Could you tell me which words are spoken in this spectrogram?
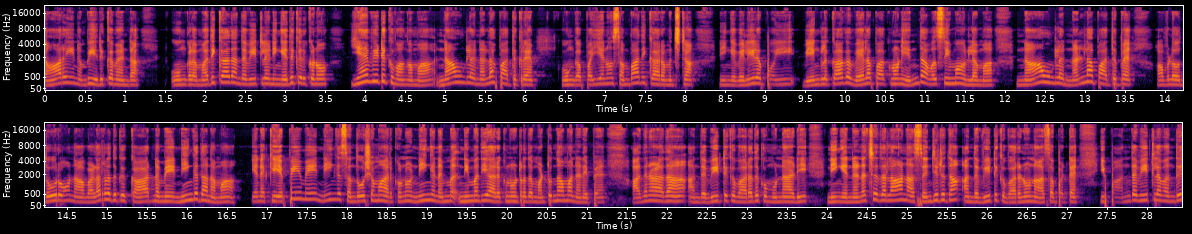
யாரையும் நம்பி இருக்க வேண்டாம். உங்களை மதிக்காத அந்த வீட்டில் நீங்கள் எதுக்கு இருக்கணும்? என் வீட்டுக்கு வாங்கம்மா. நான் உங்களை நல்லா பார்த்துக்கிறேன் உங்கள் பையனும் சம்பாதிக்க ஆரம்பிச்சிட்டான். நீங்கள் வெளியில் போய் எங்களுக்காக வேலை பார்க்கணுன்னு எந்த அவசியமும் இல்லைம்மா. நான் உங்களை நல்லா பார்த்துப்பேன் அவ்வளோ தூரம் நான் வளர்கிறதுக்கு காரணமே நீங்கள் தானம்மா எனக்கு எப்பயுமே நீங்கள் சந்தோஷமாக இருக்கணும் நீங்கள் நிம்ம நிம்மதியாக இருக்கணுன்றதை மட்டும்தாம்மா நினைப்பேன். அதனால தான் அந்த வீட்டுக்கு வரதுக்கு முன்னாடி நீங்கள் நினச்சதெல்லாம் நான் செஞ்சுட்டு தான் அந்த வீட்டுக்கு வரணும்னு ஆசைப்பட்டேன். இப்போ அந்த வீட்டில் வந்து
